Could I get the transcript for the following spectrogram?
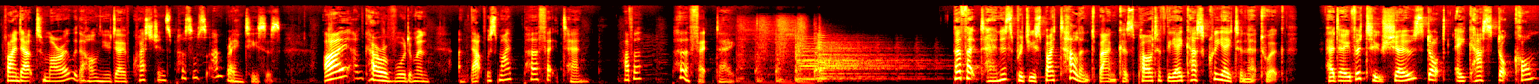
Find out tomorrow with a whole new day of questions, puzzles, and brain teasers. I am Carol Vorderman, and that was my perfect 10. Have a perfect day. Perfect 10 is produced by Talent Bank as part of the ACAST Creator Network. Head over to shows.acast.com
